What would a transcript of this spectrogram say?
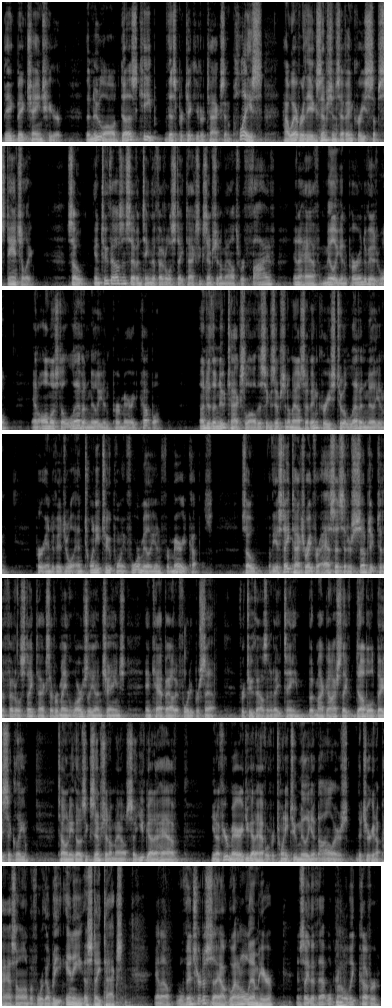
Big, big change here. The new law does keep this particular tax in place. However, the exemptions have increased substantially. So in 2017, the federal estate tax exemption amounts were five and a half million per individual and almost 11 million per married couple. Under the new tax law, this exemption amounts have increased to 11 million per individual and 22.4 million for married couples. So the estate tax rate for assets that are subject to the federal estate tax have remained largely unchanged and cap out at 40% for 2018. But my gosh, they've doubled basically Tony, those exemption amounts. So you've got to have, you know, if you're married, you got to have over $22 million that you're going to pass on before there'll be any estate tax. And I will venture to say, I'll go out on a limb here and say that that will probably cover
